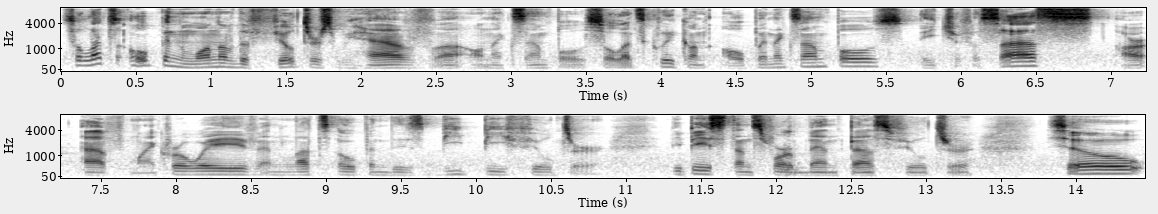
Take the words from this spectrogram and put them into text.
So let's open one of the filters we have uh, on examples. So let's click on open examples, HFSS, RF microwave, and let's open this BP filter. BP stands for bandpass filter. So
